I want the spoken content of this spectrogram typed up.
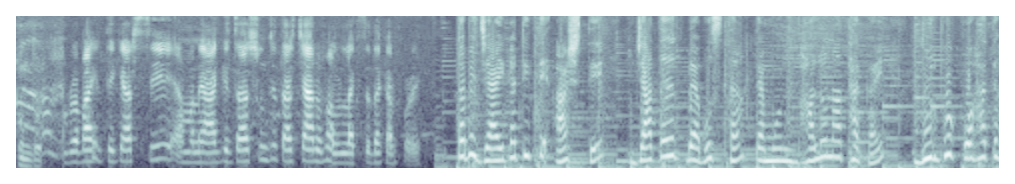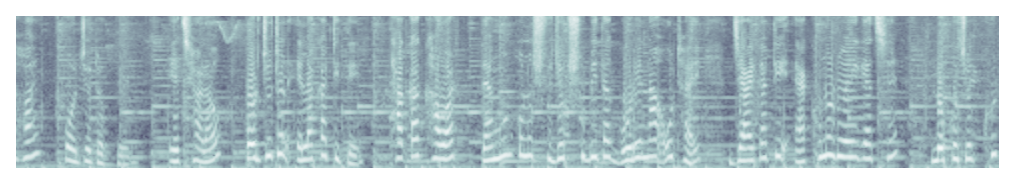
সুন্দর। আমরা বাইরে থেকে আসছি মানে আগে যা শুনছি তার চেয়ে আরও ভালো লাগছে দেখার পরে। তবে জায়গাটিতে আসতে যাতায়াত ব্যবস্থা তেমন ভালো না থাকায় দুর্ভোগ পোহাতে হয় পর্যটকদের। এছাড়াও পর্যটন এলাকাটিতে থাকা খাওয়ার তেমন কোনো সুযোগ সুবিধা গড়ে না ওঠায় জায়গাটি এখনও রয়ে গেছে লোকচক্ষুর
